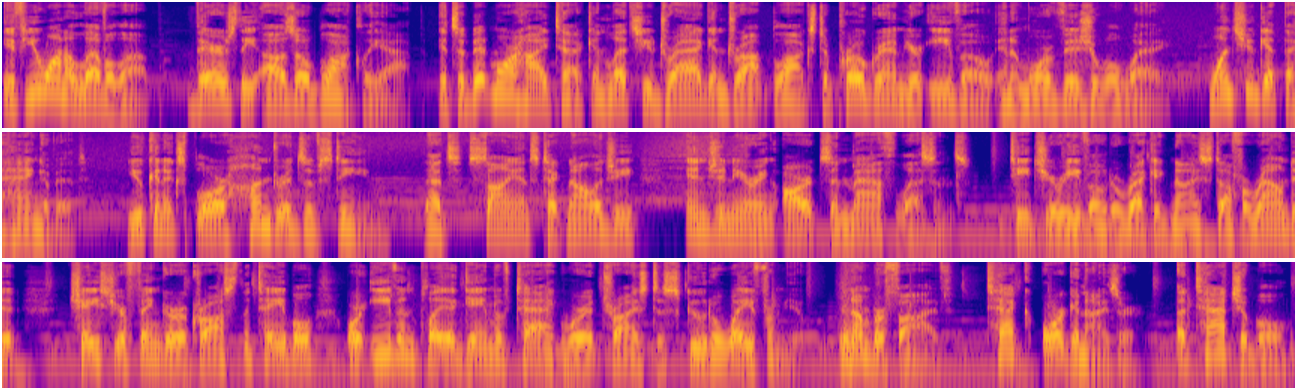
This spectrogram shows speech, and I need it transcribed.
If you want to level up, there's the OzoBlockly app. It's a bit more high-tech and lets you drag and drop blocks to program your Evo in a more visual way. Once you get the hang of it, you can explore hundreds of STEAM, that's science, technology, engineering, arts, and math lessons. Teach your Evo to recognize stuff around it, chase your finger across the table, or even play a game of tag where it tries to scoot away from you. Number 5. Tech Organizer. Attachable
